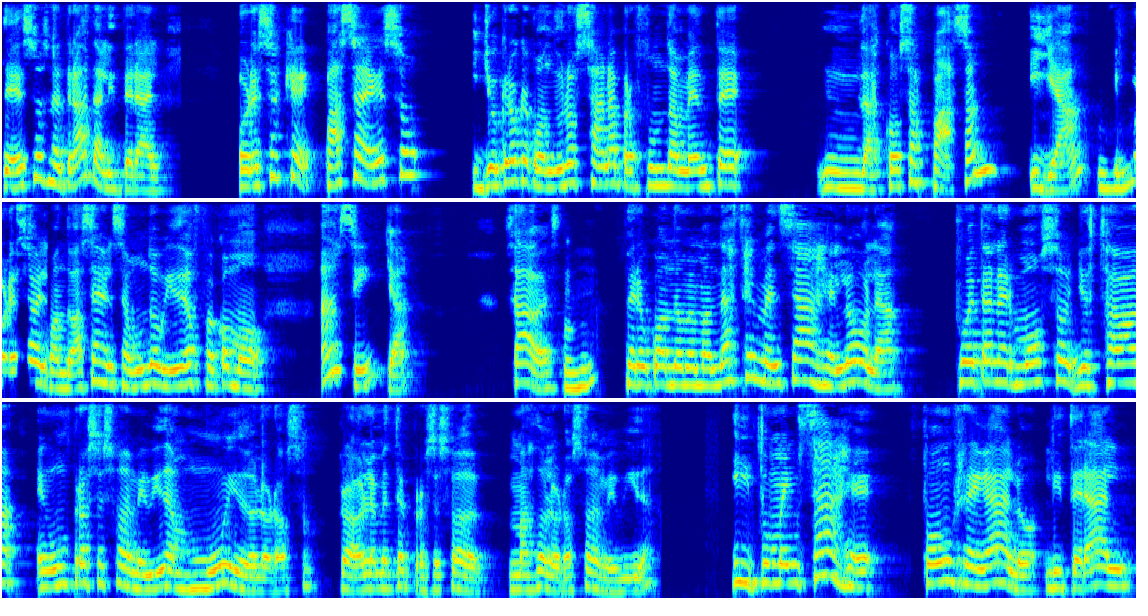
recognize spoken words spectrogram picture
de eso se trata, literal. Por eso es que pasa eso. Y yo creo que cuando uno sana profundamente, mm, las cosas pasan y ya. Y por eso cuando haces el segundo video fue como, ah, sí, ya. ¿Sabes? Pero cuando me mandaste el mensaje, Lola, fue tan hermoso. Yo estaba en un proceso de mi vida muy doloroso, probablemente el proceso más doloroso de mi vida. Y tu mensaje fue un regalo literal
